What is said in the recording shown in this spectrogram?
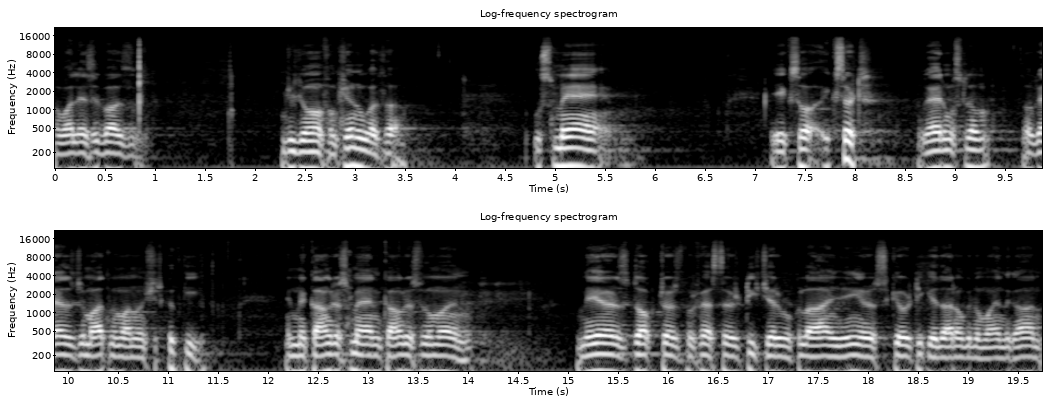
حوالے سے بعض جو جو فنکشن ہوا تھا، اس میں ایک سو اکسٹھ غیر مسلم اور غیر جماعت مہمانوں نے شرکت کی۔ ان میں congressman, congresswoman, mayors, doctors, professor, teacher وکلا انجینئر سیکورٹی کے اداروں کے نمائندگان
